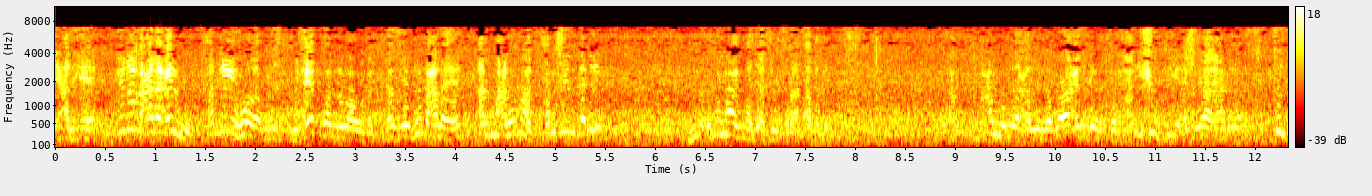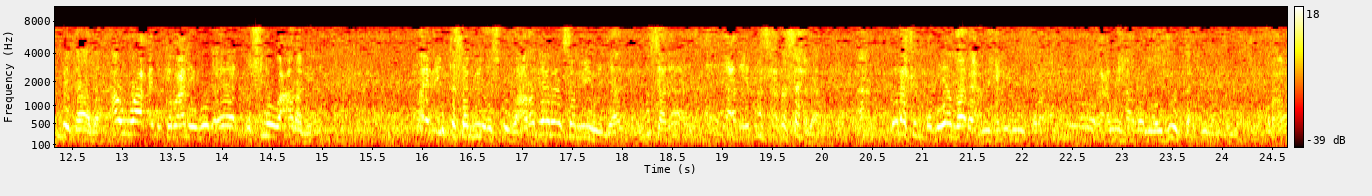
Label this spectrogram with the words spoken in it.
يعني إيه يدل على علمه. خليه هو محق ولا ما بس يدل على إيه؟ المعلومات. 50 دليل. ما في مجاز في القرآن ابدا. عمه اللي ما عنده القرآن يشوف فيه أشياء يعني تثبت هذا. أو واحد كمان يقول إيه أسلوب عربي. طيب أنت سميه أسلوب عربي أنا أسميه مجاز مسألة يعني مسألة سهلة. ولكن الذي يظهر يعني حديث من القرآن يعني هذا موجود تقريبا في القرآن.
